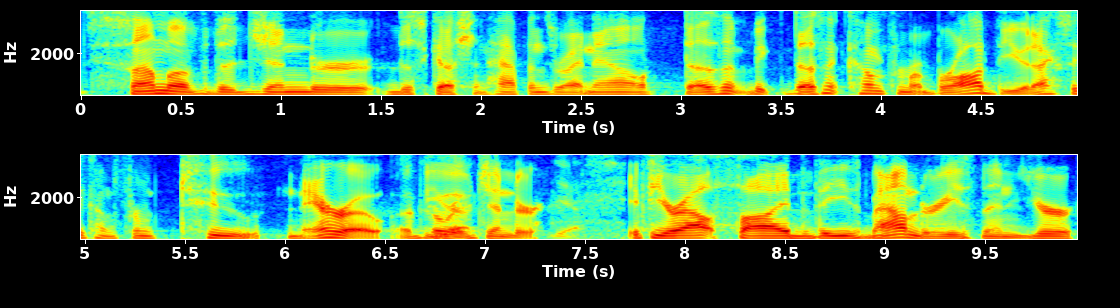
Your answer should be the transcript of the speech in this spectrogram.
some of the gender discussion happens right now doesn't be, doesn't come from a broad view. It actually comes from too narrow a view of gender. Yes. If you're outside these boundaries, then you're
